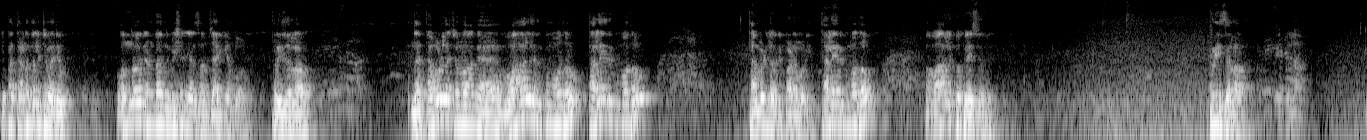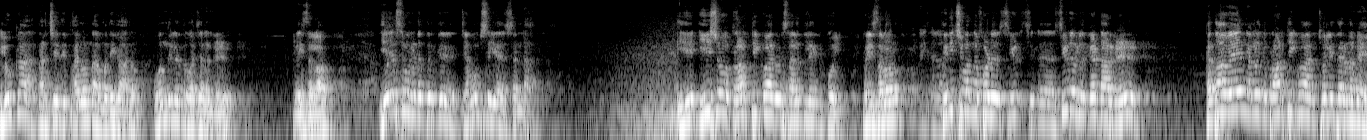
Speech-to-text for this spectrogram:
ഇപ്പൊ തടത്തളിച്ച് വരും ഒന്നോ രണ്ടോ നിമിഷം ഞാൻ സംസാரிக்க போகும் ப்ரீசலோ இந்த தமிழில் சொல்லுவாங்க வால் இருக்கும் போதும் தலை இருக்கும் போதும் தமிழில் ஒரு பழமொழி தலை இருக்கும் போதும் இப்போ வால் இப்போ பேசுது ப்ரீசலோ லூக்கா நற்செய்தி பதினொன்றாம் அதிகாரம் ஒன்றிலிருந்து வச்சனங்கள் இயேசுவரிடத்திற்கு ஜெபம் செய்ய சென்றார் ஈசோ பிரார்த்திக்குவார் ஒரு ஸ்தலத்திலேக்கு போய் തിരിച്ചു വന്നപ്പോൾ സീഡറുകൾ കേട്ടാർകൾ കഥാവേ ഞങ്ങൾക്ക് പ്രാർത്ഥിക്കുവാൻ ചൊല്ലിത്തരണമേ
